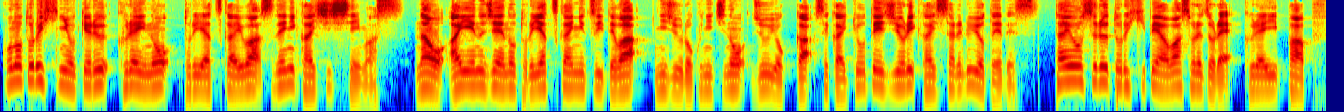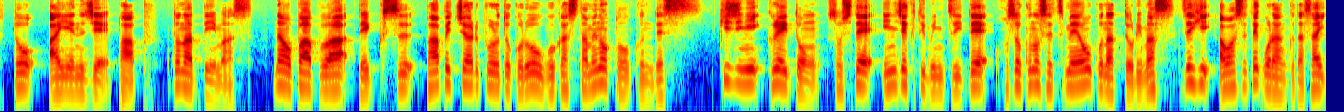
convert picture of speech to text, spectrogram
この取引におけるクレイの取り扱いはすでに開始しています。なお、INJ の取り扱いについては26日の14時世界協定時より開始される予定です。対応する取引ペアはそれぞれクレイパープと INJ パープとなっています。なお、パープは DEX パーペチュアルプロトコルを動かすためのトークンです。記事にクレイトン、そしてインジェクティブについて補足の説明を行っております。ぜひ合わせてご覧ください。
